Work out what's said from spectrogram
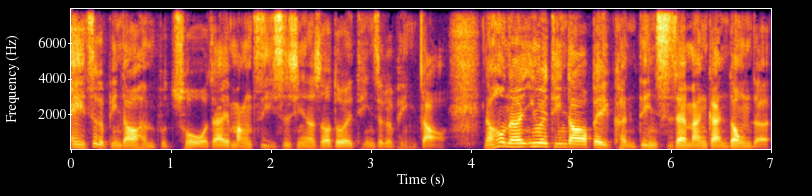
哎、这个频道很不错。我在忙自己事情的时候，都会听这个频道。然后呢，因为听到被肯定，实在蛮感动的。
